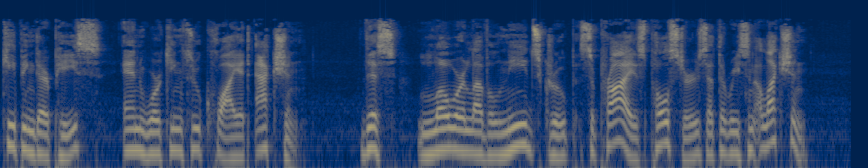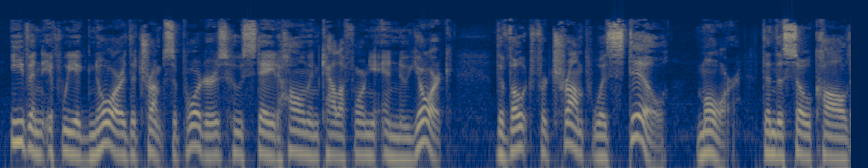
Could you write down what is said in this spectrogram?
keeping their peace and working through quiet action. This lower level needs group surprised pollsters at the recent election. Even if we ignore the Trump supporters who stayed home in California and New York, the vote for Trump was still more than the so called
